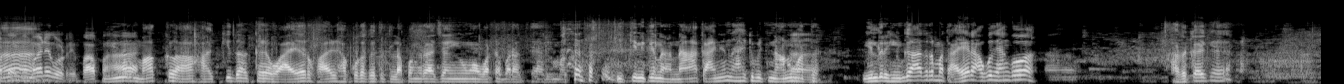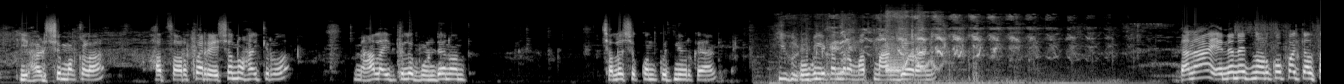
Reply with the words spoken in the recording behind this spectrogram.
ಅಭಿಮಾನಿಗಳ್ರಿ ಪಾಪ. ಇವ್ರ ಮಕ್ಳ ಹಾಕಿದ ವಾಯರ್ ಹಾಳಿ ಹಾಕೋದಕ್ಕೈತಿ ಲಪಂಗ ರಾಜ ಇವ ಒಟ್ಟ ಬರತ್ತೆ ಅಲ್ಲಿ ಮತ್ತ ನಾ ನಾಲ್ಕು ಆನಿನ ಹಾಕಿಬಿಟ್ಟು ನಾನು ಮತ್ತ. ಇಲ್ರಿ ಹಿಂಗ ಆದ್ರ ಮತ್ತ ಆಯರ್ ಆಗೋದ್ ಹೆಂಗೋ? ಅದಕ್ಕಾಗಿ ಈ ಹಡ್ಸಿ ಮಕ್ಕಳ ಹತ್ತು ಸಾವಿರ ರೂಪಾಯಿ ರೇಷನ್ ಹಾಕಿರು ಮ್ಯಾಲ ಐದ್ ಕಿಲೋ ಗುಂಡೇನು ಅಂತ ಚಲೋ ಸಿಕ್ಕೊಂಡ್ ಕೂತ್ನಿ ಅವ್ರ ಕೈಯಾಗ. ಹೋಗ್ಲಿಕ್ಕಂದ್ರ ಮತ್ ನಾಲ್ಕು ದನ ಏನೇನೈತಿ ನೋಡ್ಕೊಪ್ಪ ಕೆಲ್ಸ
